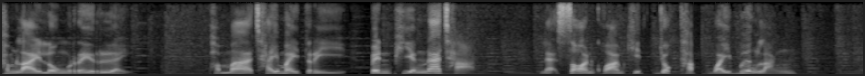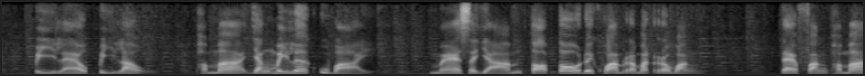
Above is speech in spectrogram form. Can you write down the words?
ทำลายลงเรื่อย ๆ พม่าใช้ไมตรีเป็นเพียงหน้าฉาก และซ่อนความคิดยกทัพไว้เบื้องหลัง ปีแล้วปีเล่า พม่ายังไม่เลิกอุบาย แม้สยามตอบโต้ด้วยความระมัดระวัง แต่ฝั่งพม่า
